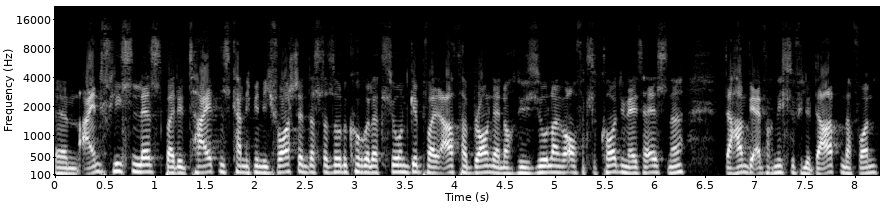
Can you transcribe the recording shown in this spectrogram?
ähm, einfließen lässt. Bei den Titans kann ich mir nicht vorstellen, dass da so eine Korrelation gibt, weil Arthur Brown ja noch nicht so lange Offensive Coordinator ist, ne? Da haben wir einfach nicht so viele Daten davon.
